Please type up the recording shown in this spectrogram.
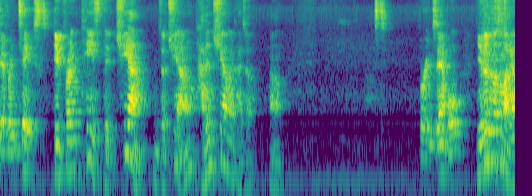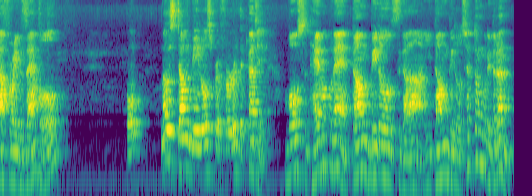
Different tastes. different taste 취향, 그죠? 취향 다른 취향을 가져. 어. For example, 예를 들어서 말이야, for example. well, most dung beetles prefer the 까지 most 대부분의 dung beetles가 이 dung beetle 쇳덩구리들은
